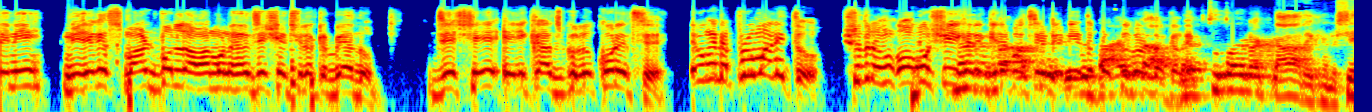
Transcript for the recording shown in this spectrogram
তিনি নিজেকে স্মার্ট বললে আমার মনে হয়েছে সে ছিল একটা বেয়াদব যে সে এই কাজগুলো করেছে এবং এটা প্রমাণিত। সুতরাং অবশ্যই এখানে গ্যাপ আছে এটা নিয়ে তো প্রশ্ন করার দরকার নেই। কার এখানে? সে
